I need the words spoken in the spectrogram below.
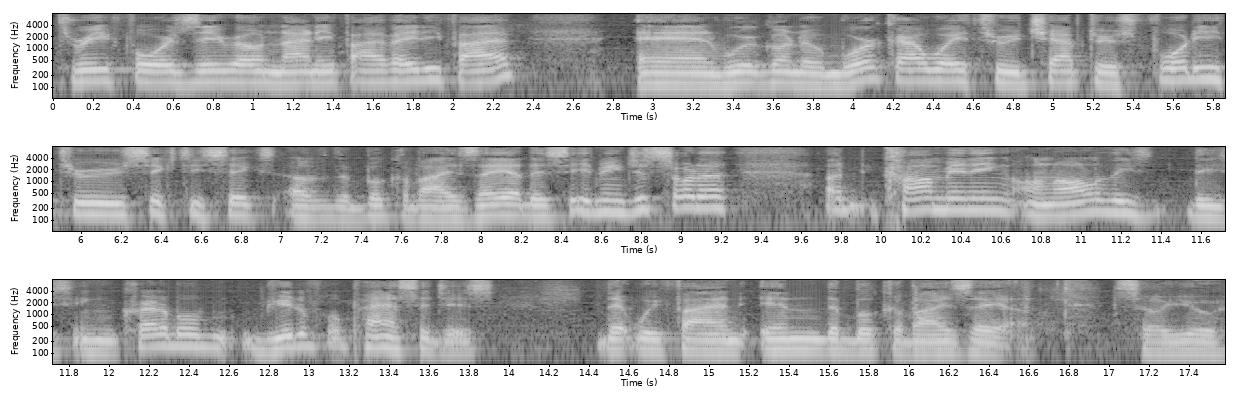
340 9585. And we're going to work our way through chapters 40 through 66 of the book of Isaiah this evening, just sort of uh, commenting on all of these, these incredible, beautiful passages that we find in the book of Isaiah. So you,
